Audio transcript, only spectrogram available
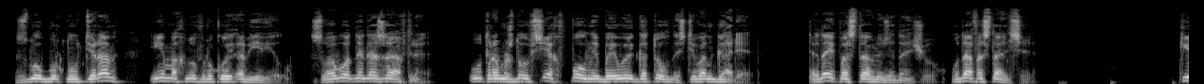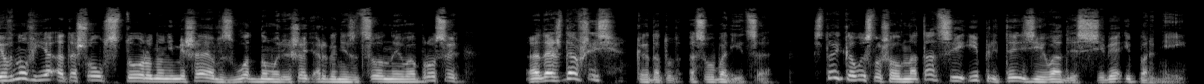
— зло буркнул тиран и, махнув рукой, объявил. — Свободны до завтра. Утром жду всех в полной боевой готовности в ангаре. Тогда и поставлю задачу. Удав, останься. Кивнув, я отошел в сторону, не мешая взводному решать организационные вопросы, а дождавшись, когда тут освободится, стойко выслушал нотации и претензии в адрес себя и парней.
